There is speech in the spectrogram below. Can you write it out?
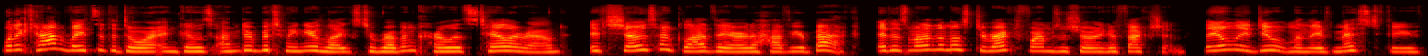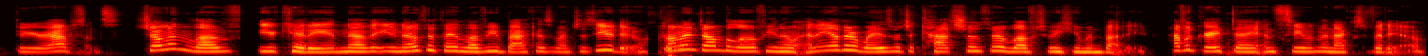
When a cat waits at the door and goes under between your legs to rub and curl its tail around, it shows how glad they are to have your back. It is one of the most direct forms of showing affection. They only do it when they've missed through, through your absence. Show and love your kitty now that you know that they love you back as much as you do. Comment down below if you know any other ways which a cat shows their love to a human buddy. Have a great day and see you in the next video.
